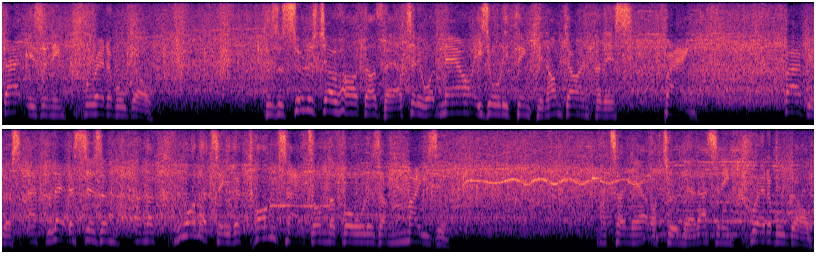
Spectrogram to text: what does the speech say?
That is an incredible goal. Because as soon as Joe Hart does that, I'll tell you what, now he's already thinking, I'm going for this. Bang. Fabulous athleticism and the quality, the contact on the ball is amazing. I'll take my hat off to him there. That's an incredible goal.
